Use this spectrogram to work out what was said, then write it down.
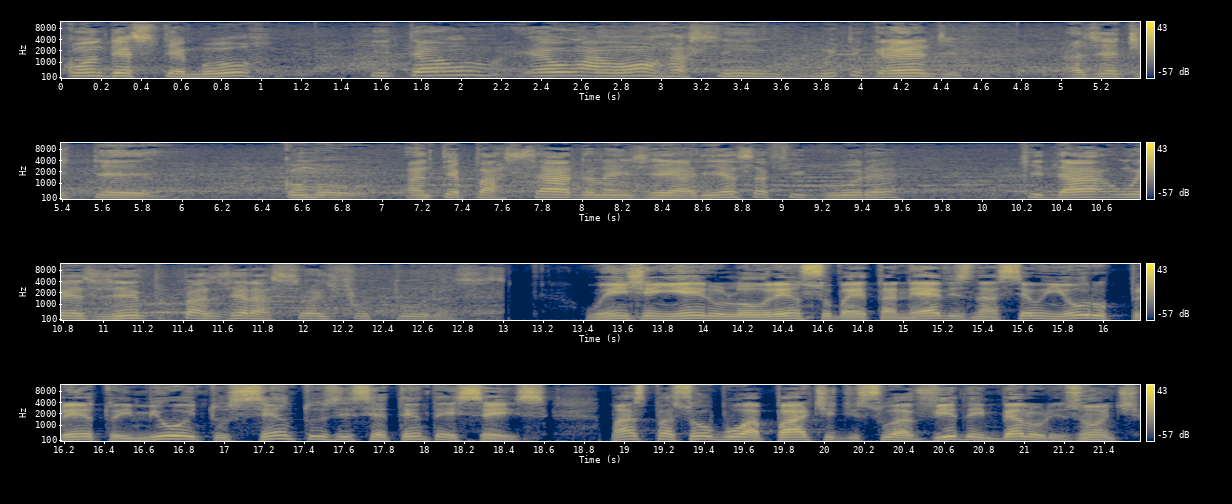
com destemor então é uma honra assim muito grande a gente ter como antepassado na engenharia essa figura que dá um exemplo para as gerações futuras. O engenheiro Lourenço Baeta Neves nasceu em Ouro Preto em 1876, mas passou boa parte de sua vida em Belo Horizonte,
